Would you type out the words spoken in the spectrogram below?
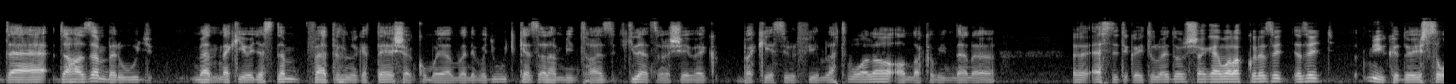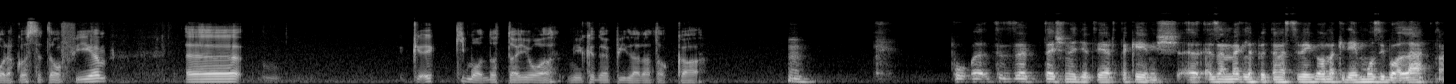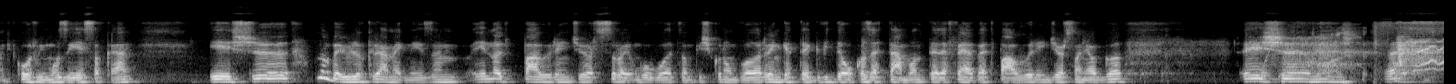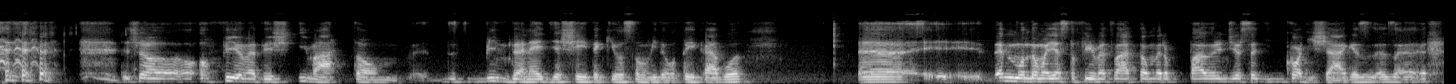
de, de ha az ember úgy ment neki, hogy ezt nem feltétlenül kell teljesen komolyan venni, vagy úgy kezelem, mintha ez egy 90-es évekbe készült film lett volna, annak a minden ö, esztetikai tulajdonságával, akkor ez egy, ez egy működő és szórakoztató film. Ö, kimondottan jól működő pillanatokkal. Hm. Teljesen egyetértek én is. Ezen meglepődtem, ezt végig annak idején moziban láttam, Korvi mozi éjszakán, és nem beülök rá, megnézem. Én nagy Power Rangers rajongó voltam kiskoromban, rengeteg videókazettám van tele felvett Power Rangers anyaggal, és, és a, a filmet is imádtam. Minden egyes héten kihoztam a videótékából. Nem mondom, hogy ezt a filmet vártam, mert a Power Rangers egy gagyiság, ez, ez,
